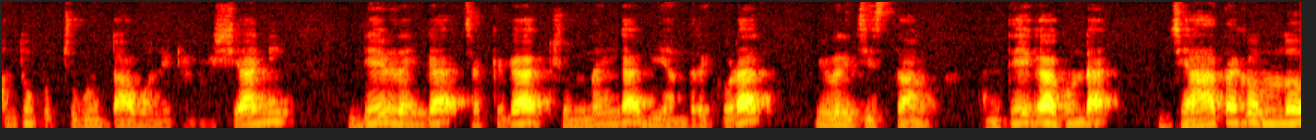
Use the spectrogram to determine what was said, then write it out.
అంతుపుచ్చుకుంటాము అనేటువంటి విషయాన్ని ఇదే విధంగా చక్కగా క్షుణ్ణంగా మీ అందరికి కూడా వివరించిస్తాను. అంతేకాకుండా జాతకంలో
